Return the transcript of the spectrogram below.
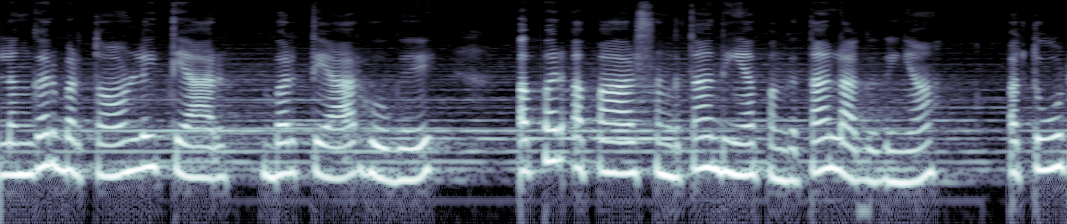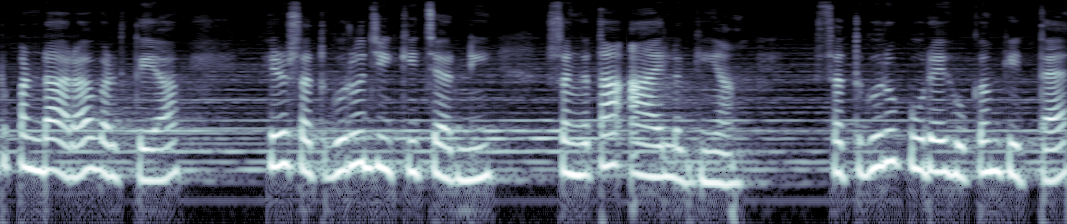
ਲੰਗਰ ਵਰਤਾਉਣ ਲਈ ਤਿਆਰ ਬਰ ਤਿਆਰ ਹੋ ਗਏ ਅਪਰ ਅਪਾਰ ਸੰਗਤਾਂ ਦੀਆਂ ਪੰਗਤਾਂ ਲੱਗ ਗਈਆਂ। ਅਤੂਟ ਭੰਡਾਰਾ ਵਰਤਿਆ। ਫਿਰ ਸਤਿਗੁਰੂ ਜੀ ਕੀ ਚਰਨੀ ਸੰਗਤਾਂ ਆਏ ਲੱਗੀਆਂ। ਸਤਿਗੁਰੂ ਪੂਰੇ ਹੁਕਮ ਕੀਤਾ।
